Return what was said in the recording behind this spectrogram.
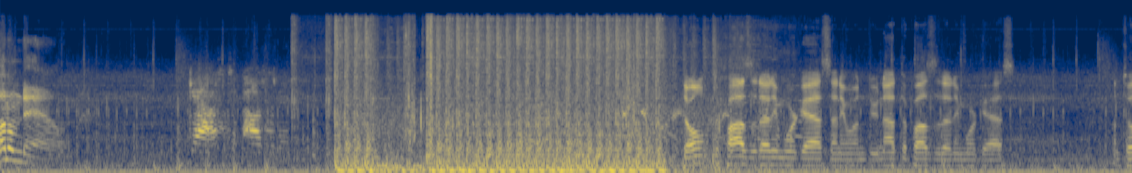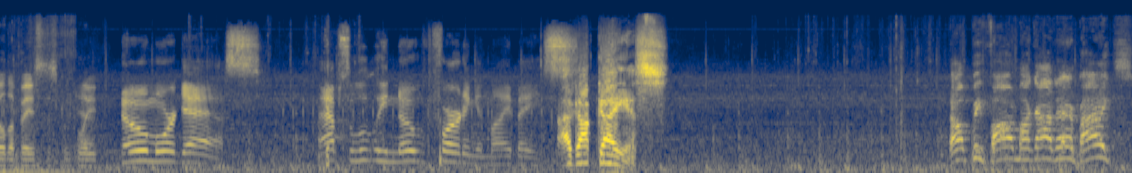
Hunt him down. Gas deposited. Don't deposit any more gas, anyone. Do not deposit any more gas. Until the base is complete. No more gas. Absolutely no farting in my base. I got Gaius. Don't be following my goddamn bikes!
